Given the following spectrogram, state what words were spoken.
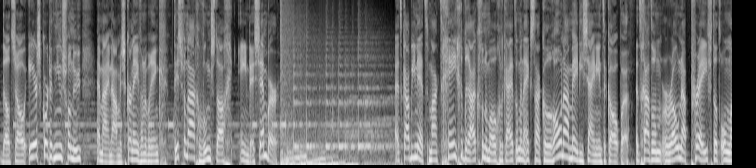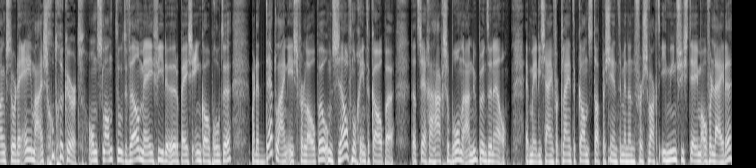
Dat zo eerst kort het nieuws van nu. En mijn naam is Carne van der Brink. Het is vandaag woensdag 1 december. Het kabinet maakt geen gebruik van de mogelijkheid om een extra coronamedicijn in te kopen. Het gaat om Ronaprave, dat onlangs door de EMA is goedgekeurd. Ons land doet wel mee via de Europese inkooproute, maar de deadline is verlopen om zelf nog in te kopen. Dat zeggen Haagse bronnen aan nu.nl. Het medicijn verkleint de kans dat patiënten met een verzwakt immuunsysteem overlijden.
